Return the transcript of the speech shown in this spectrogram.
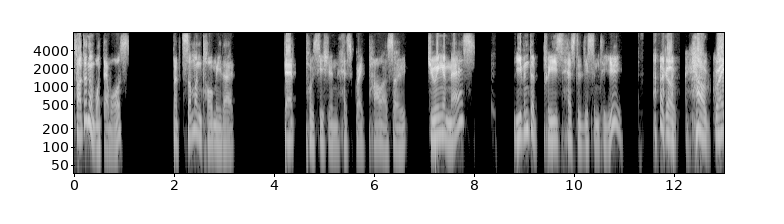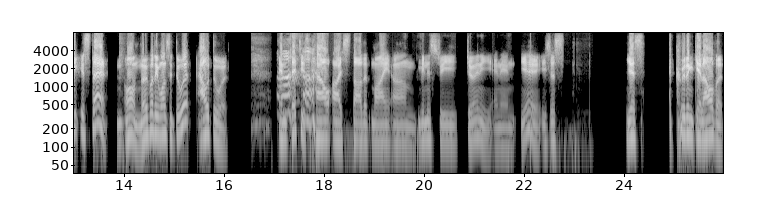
So I don't know what that was, but someone told me that that position has great power. So during a mass, even the priest has to listen to you. I go, how great is that? Oh, nobody wants to do it? I'll do it. And that is how I started my um, ministry journey. And then, yeah, it's just, yes, I couldn't get out of it.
